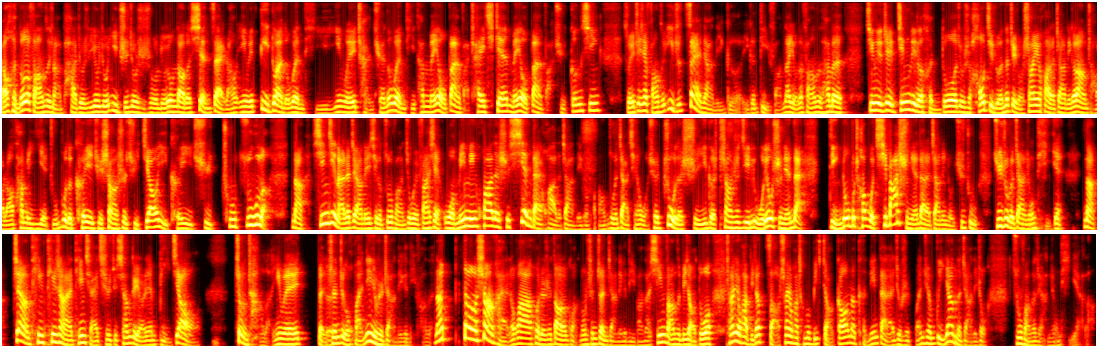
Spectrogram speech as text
然后很多的房子哪怕就是又就一直就是说留用到了现在，然后因为地段的问题，因为产权的问题，它没有办法拆迁，没有办法去更新，所以这些房子一直在那样的一个一个地方。那有的房子他们经历这经历了很多就是好几轮的这种商业化的这样的一个浪潮，然后他们也逐步的可以去上市去交易，可以去出租了。那新进来的这样的一些个租房就会发现，我明明花的是现代化的这样的一个房租的价钱，我却住的是一个上世纪五六十年代。顶多不超过七八十年代的这样的一种居住居住的这样一种体验，那这样听听上来听起来其实就相对而言比较正常了，因为本身这个环境就是这样的一个地方的。那到了上海的话，或者是到了广东深圳这样的一个地方，那新房子比较多，商业化比较早，商业化程度比较高，那肯定带来就是完全不一样的这样的一种租房的这样一种体验了。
